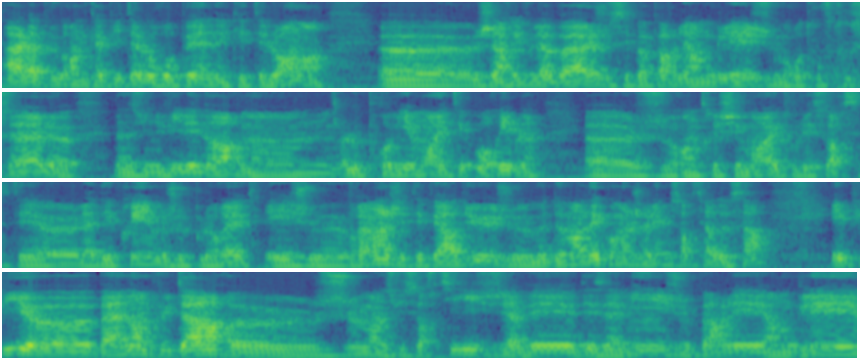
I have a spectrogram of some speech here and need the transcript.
à la plus grande capitale européenne qui était Londres. J'arrive là-bas, je ne sais pas parler anglais, je me retrouve tout seul dans une ville énorme. le premier mois était horrible. Euh, je rentrais chez moi et tous les soirs c'était euh, la déprime, je pleurais et je vraiment j'étais perdu, je me demandais comment j'allais me sortir de ça. Et puis euh, ben, un an plus tard, je m'en suis sorti, j'avais des amis, je parlais anglais,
